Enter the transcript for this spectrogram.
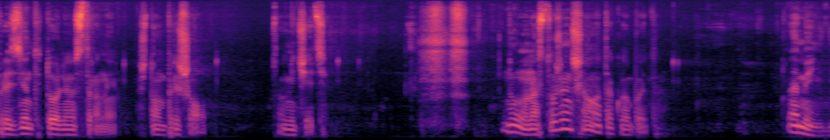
президента той или иной страны, что он пришел в мечеть. Ну, у нас тоже, иншалла, такое будет. Аминь.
